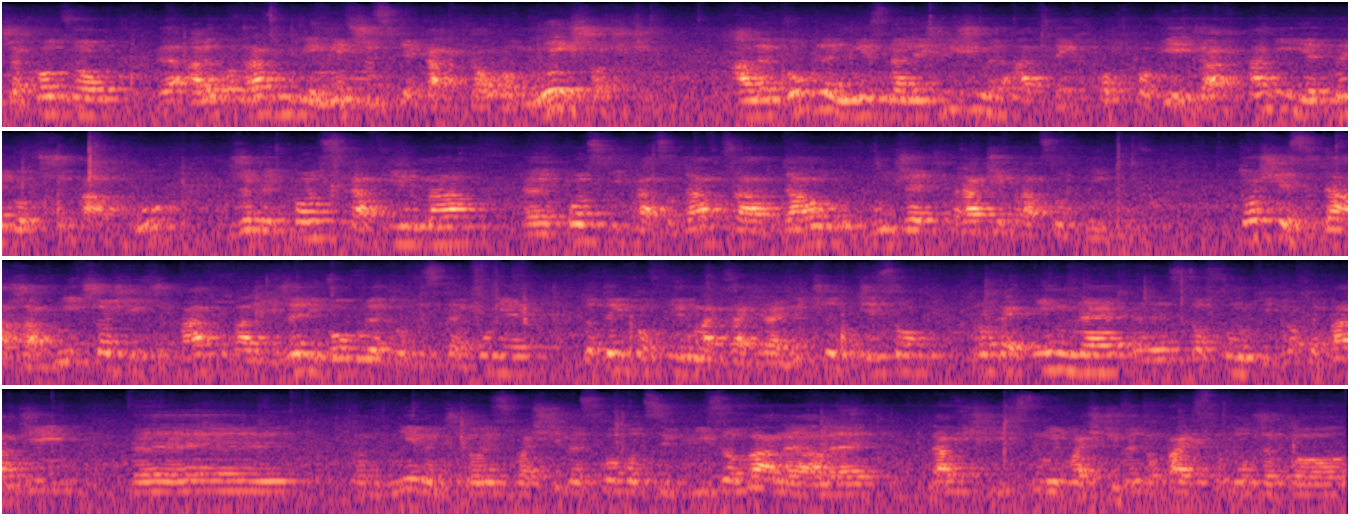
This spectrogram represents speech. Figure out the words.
przechodzą, e, ale od razu mówię, nie wszystkie kapitał, o mniejszość ale w ogóle nie znaleźliśmy w tych odpowiedziach ani jednego przypadku, żeby polska firma, polski pracodawca dał budżet Radzie Pracowników. To się zdarza w mniejszości przypadków, ale jeżeli w ogóle to występuje, to tylko w firmach zagranicznych, gdzie są trochę inne e, stosunki, trochę bardziej, e, no nie wiem czy to jest właściwe słowo cywilizowane, ale nawet jeśli jest niewłaściwe, to Państwo dobrze to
